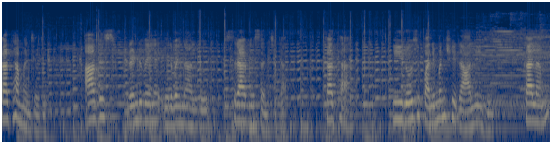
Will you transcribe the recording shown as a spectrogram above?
కథామంజరి ఆగస్ట్ రెండు వేల ఇరవై నాలుగు శ్రావ్య సంచిక. కథ. ఈరోజు పని మనిషి రాలేదు. కలం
